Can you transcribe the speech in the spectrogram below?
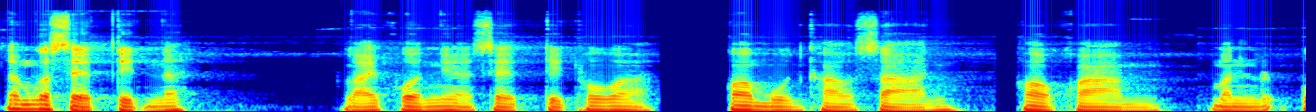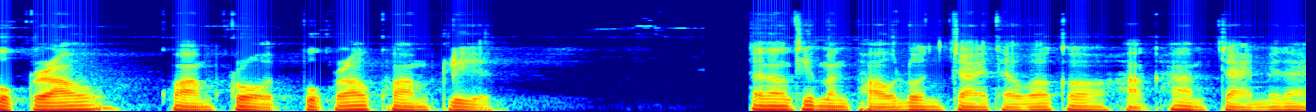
แล้วมันก็เสพติดนะหลายคนเนี่ยเสพติดเพราะว่าข้อมูลข่าวสาร ข้อความมันปลุกเร้า ความโกรธปลุกเร้าความเกลียด ทั้งที่มันเผาลนใจแต่ว่าก็หักห้ามใจไม่ได้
